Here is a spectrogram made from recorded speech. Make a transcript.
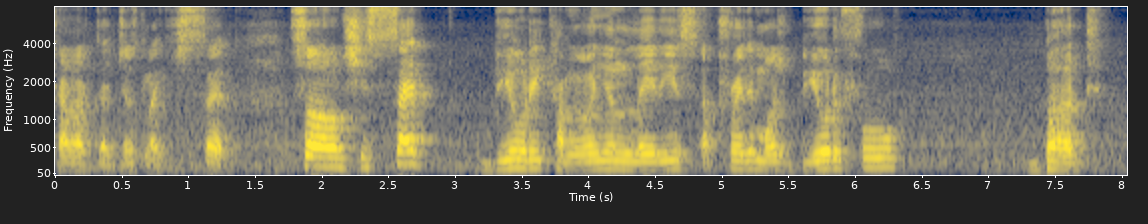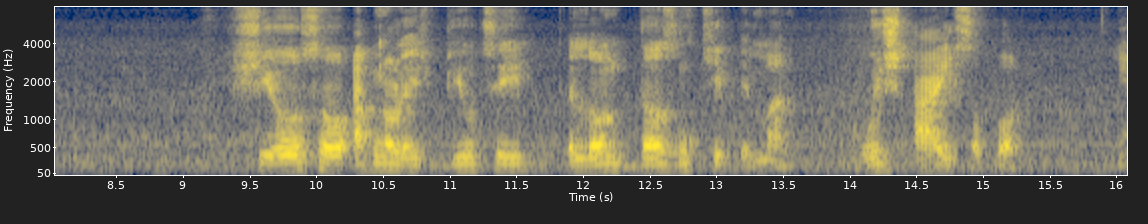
character, just like she said. So she said, beauty. Cameroonian ladies are pretty much beautiful, but she also acknowledged beauty alone doesn't keep a man, which I support. Yeah.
